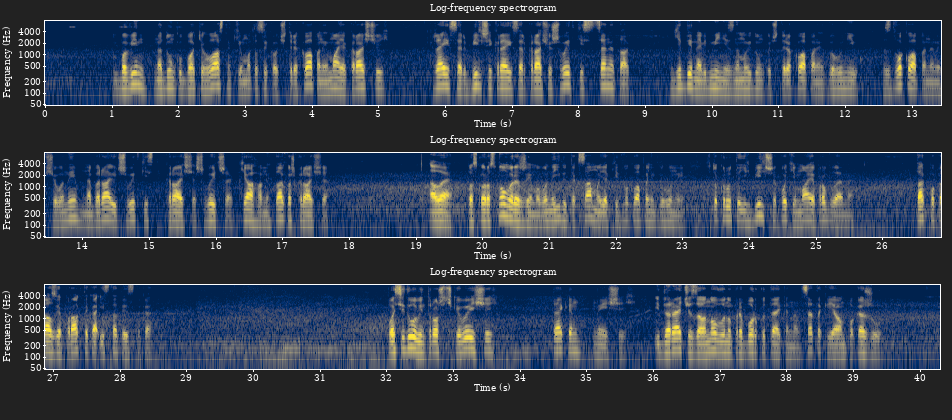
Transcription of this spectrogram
бо він, на думку багатьох власників, мотоцикл чотирьохклапаний має кращий крейсер, більший крейсер, кращу швидкість. Це не так. Єдина відмінність, на мою думку, чотирьохклапаних двигунів з двоклапаними, що вони набирають швидкість краще, швидше, тяга в них також краще. Але по скоросному режиму вони їдуть так само, як і двоклапані двигуни. Хто крутить їх більше, потім має проблеми. Так показує практика і статистика. По сідлу він трошечки вищий, текен нижчий. І, до речі, за оновлену приборку текена все-таки я вам покажу,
